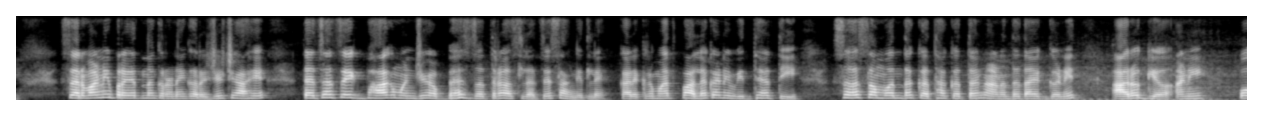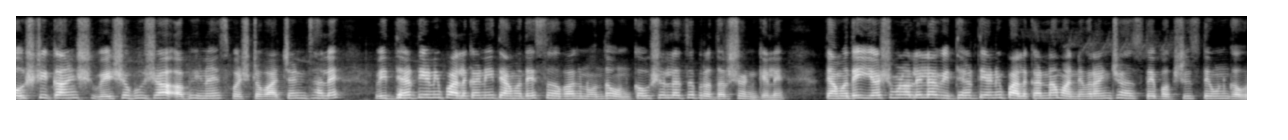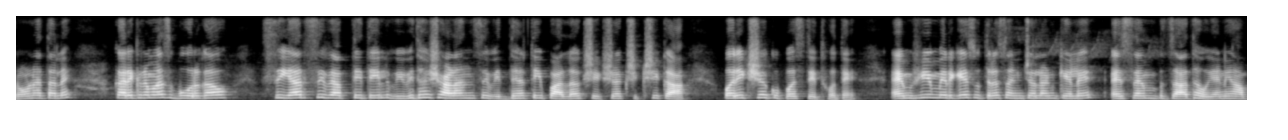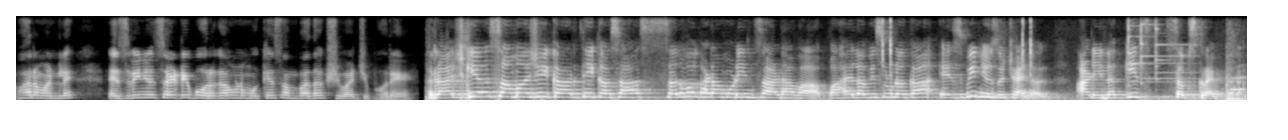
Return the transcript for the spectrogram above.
सर्वांनी प्रयत्न करणे गरजेचे आहे. त्याचाच एक भाग म्हणजे अभ्यास जत्रा असल्याचे सांगितले. कार्यक्रमात पालक आणि विद्यार्थी सहसंबंध कथाकथन आनंददायक गणित आरोग्य आणि पौष्टिकांश वेशभूषा अभिनय स्पष्ट वाचन झाले. विद्यार्थी आणि पालकांनी त्यामध्ये सहभाग नोंदवून कौशल्याचे प्रदर्शन केले. त्यामध्ये यश मिळवलेल्या विद्यार्थी आणि पालकांना मान्यवरांच्या हस्ते बक्षीस देऊन गौरवण्यात आले. कार्यक्रमास बोरगाव सीआरसी व्याप्तीतील विविध शाळांचे विद्यार्थी पालक शिक्षक शिक्षिका परीक्षक उपस्थित होते. एम व्ही मिरगे सूत्रसंचालन केले. एस एम जाधव यांनी आभार मानले. एस बी न्यूजसाठी बोरगावहून मुख्य संपादक शिवाजी भोरे. राजकीय सामाजिक आर्थिक असा सर्व घडामोडींचा आढावा पाहायला विसरू नका एस बी न्यूज चॅनल आणि नक्कीच सबस्क्राईब करा.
